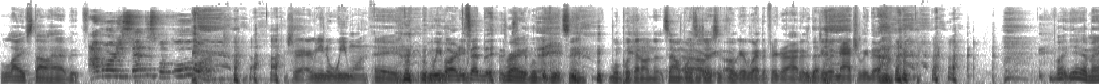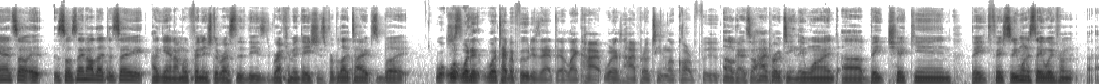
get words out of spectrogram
Lifestyle habits. I've already said this before. Actually, I need a we one. Hey, We've already said this. right. We'll, we see, we'll put that on the soundboard uh, Okay, suggestions. okay, we'll have to figure out how to do it naturally though. But yeah, man. So it so saying all that to say, again, I'm gonna finish the rest of these recommendations for blood types. But what, what, what, is, what type of food is that though? Like high, what is high protein, low carb food? okay, so high protein. They want uh, baked chicken, baked fish. So you want to stay away from. Uh,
